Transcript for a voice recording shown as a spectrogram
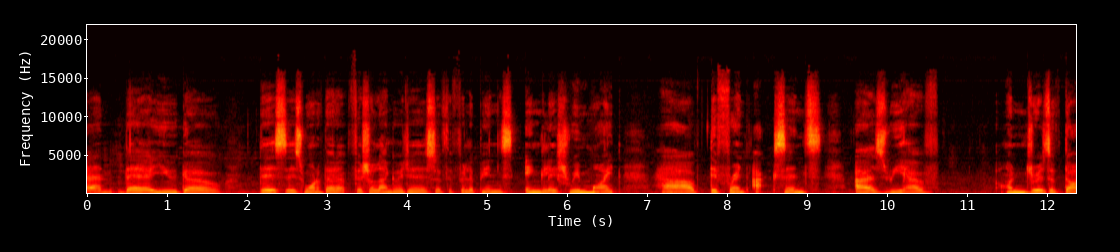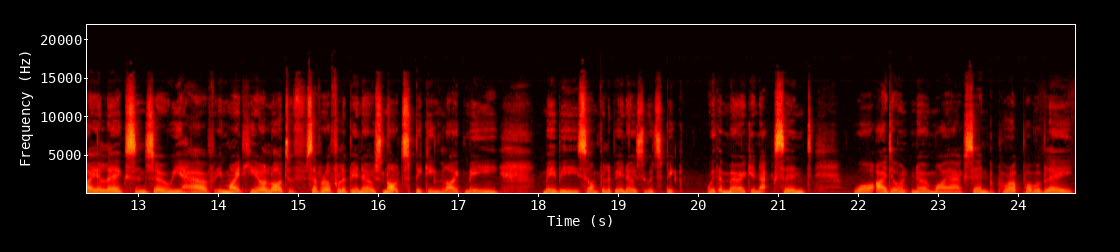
And there you go. This is one of the official languages of the Philippines, English. We might have different accents as we have hundreds of dialects and so we have you might hear a lot of several Filipinos not speaking like me maybe some Filipinos would speak with American accent. Well, I don't know my accent, but pro- probably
